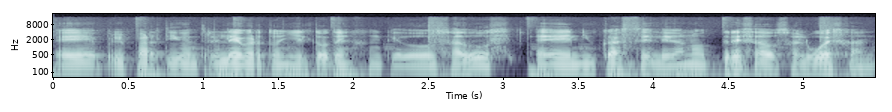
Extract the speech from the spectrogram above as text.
eh, el partido entre el Everton y el Tottenham, quedó 2 a 2. Eh, Newcastle le ganó 3 a 2 al West Ham.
